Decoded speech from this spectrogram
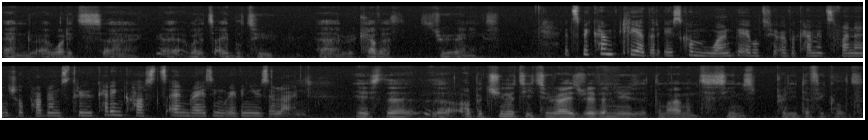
and uh, what it's uh, uh, what it's able to uh, recover through earnings. It's become clear that Eskom won't be able to overcome its financial problems through cutting costs and raising revenues alone. Yes, the, the opportunity to raise revenues at the moment seems pretty difficult.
